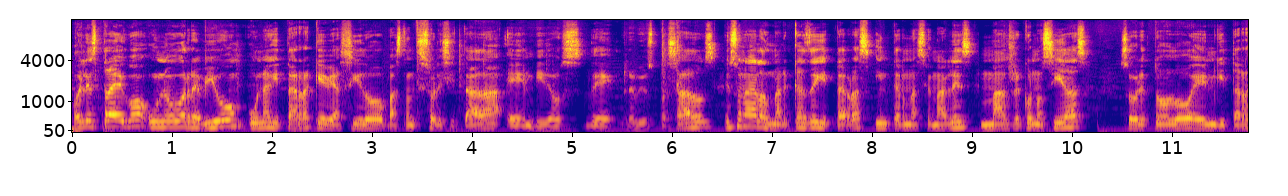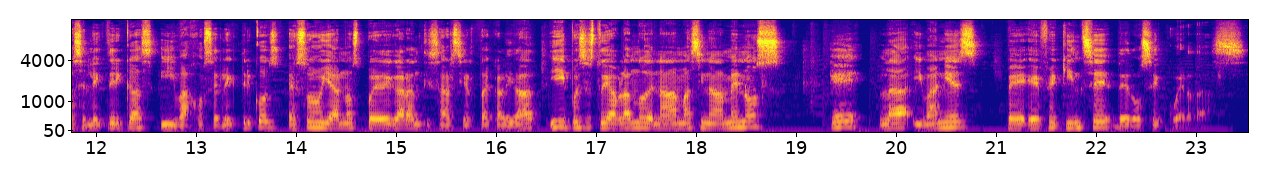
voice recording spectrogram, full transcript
Hoy les traigo un nuevo review, una guitarra que había sido bastante solicitada en videos de reviews pasados. Es una de las marcas de guitarras internacionales más reconocidas, sobre todo en guitarras eléctricas y bajos eléctricos. Eso ya nos puede garantizar cierta calidad. Y pues estoy hablando de nada más y nada menos que la Ibanez PF15 de 12 cuerdas.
